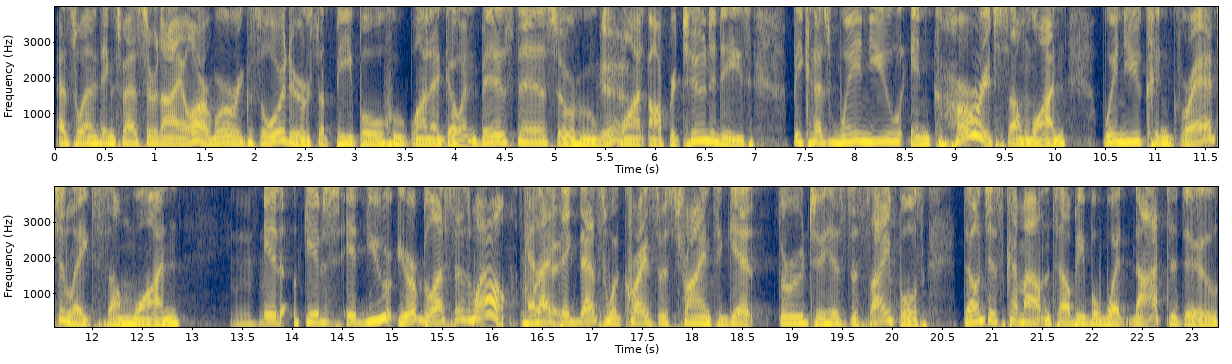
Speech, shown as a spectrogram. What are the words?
That's one of the things Pastor and I are. We're exhorters of people who want to go in business or who yeah. want opportunities because when you encourage someone, when you congratulate someone, mm-hmm. it gives it you you're blessed as well. And right. I think that's what Christ was trying to get through to his disciples. Don't just come out and tell people what not to do,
